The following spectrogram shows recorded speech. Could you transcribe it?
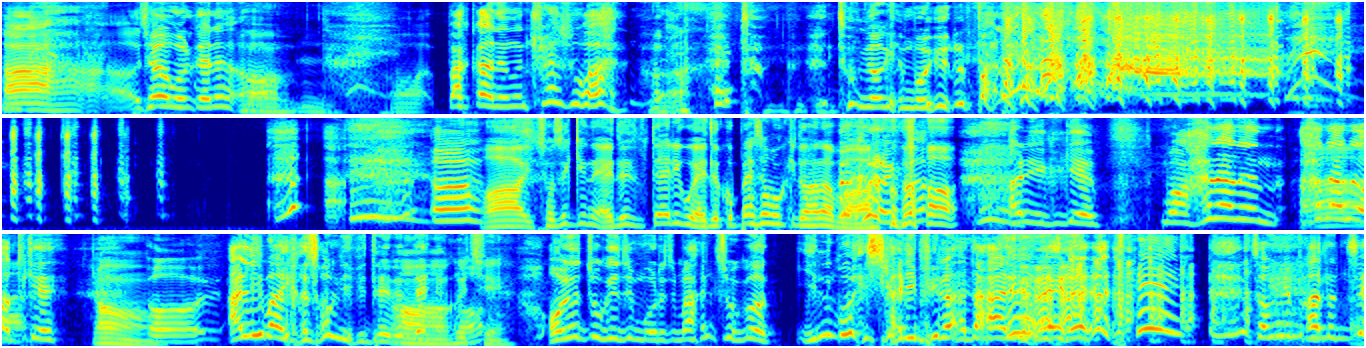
아, 제가 볼 때는 어, 어. 어, 빡가능은 최소한 두, 두 명의 모유를 빨아. 와 저 새끼는 애들 때리고 애들 거 뺏어 먹기도 하나 봐. 그러니까 아니 그게 뭐 하나는 하나는 아. 어떻게 어. 어 알리바이가 성립이 되는데 어, 그렇지. 어, 느 쪽인지 모르지만 한쪽은 인고의 시간이 필요하다 알리바이를 성립하든지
